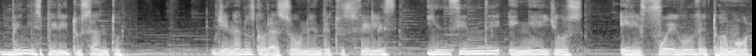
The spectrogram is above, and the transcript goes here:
Ven Espíritu Santo, llena los corazones de tus fieles y enciende en ellos el fuego de tu amor.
